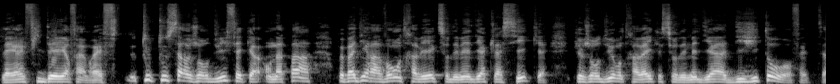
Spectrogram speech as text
la RFID. Enfin bref, tout tout ça aujourd'hui fait qu'on n'a pas, on peut pas dire avant on travaillait que sur des médias classiques, puis aujourd'hui on travaille que sur des médias digitaux en fait.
